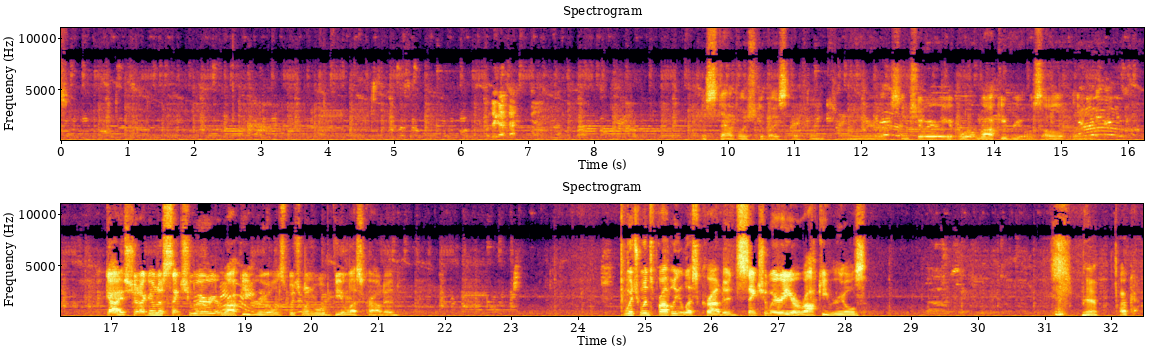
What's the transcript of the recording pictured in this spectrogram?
Establish device uplink near Sanctuary or Rocky Reels. All of them. Guys, should I go to Sanctuary or Rocky Reels? Which one will be less crowded? Which one's probably less crowded? Sanctuary or Rocky Reels? Yeah. Okay.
